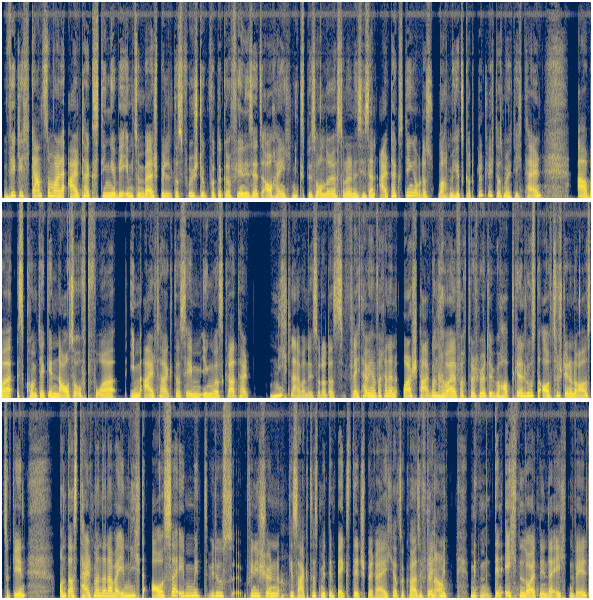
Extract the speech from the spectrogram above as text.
wirklich ganz normale Alltagsdinge, wie eben zum Beispiel das Frühstück fotografieren, ist jetzt auch eigentlich nichts Besonderes, sondern es ist ein Alltagsding, aber das macht mich jetzt gerade glücklich, das möchte ich teilen. Aber es kommt ja genauso oft vor im Alltag, dass eben irgendwas gerade halt nicht leibend ist oder dass vielleicht habe ich einfach einen Arschtag und habe einfach zum Beispiel heute überhaupt keine Lust aufzustehen und rauszugehen. Und das teilt man dann aber eben nicht, außer eben mit, wie du es, finde ich, schön gesagt hast, mit dem Backstage-Bereich, also quasi vielleicht genau. mit, mit den echten Leuten in der echten Welt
